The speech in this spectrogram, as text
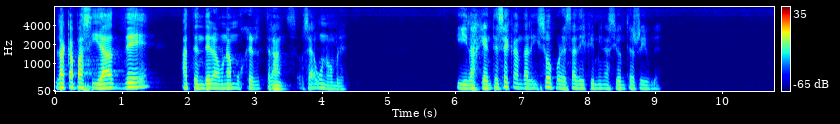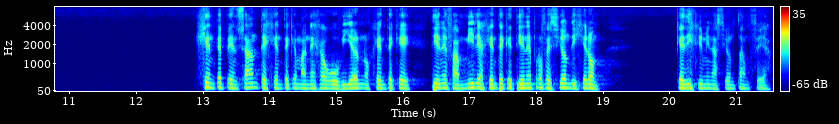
la capacidad de atender a una mujer trans, o sea, un hombre. Y la gente se escandalizó por esa discriminación terrible. Gente pensante, gente que maneja gobierno, gente que tiene familia, gente que tiene profesión, dijeron, qué discriminación tan fea.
